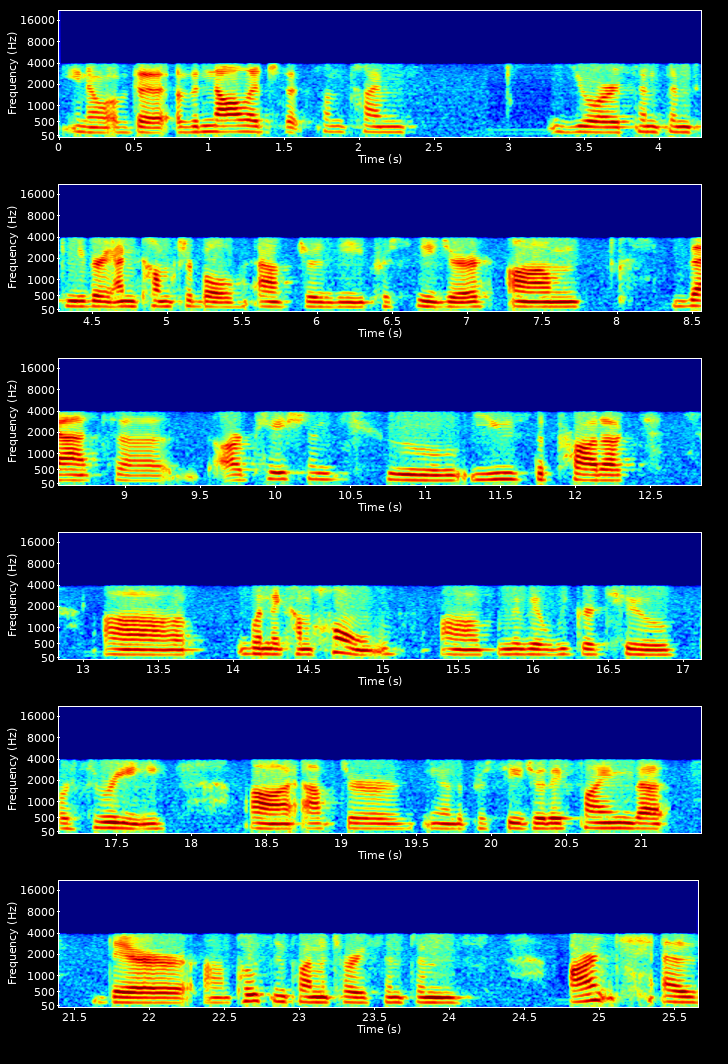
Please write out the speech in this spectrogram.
you know of the of the knowledge that sometimes your symptoms can be very uncomfortable after the procedure. Um, that uh, our patients who use the product uh, when they come home uh, for maybe a week or two or three uh, after you know the procedure, they find that their um, post-inflammatory symptoms aren't as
